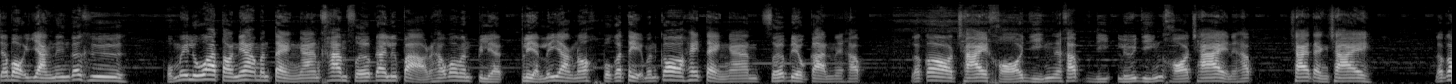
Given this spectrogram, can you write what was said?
จะบอกอีกอย่างหนึ่งก็คือ ผมไม่รู้ว่าตอนนี้มันแต่งงานข้ามเซิร์ฟได้หรือเปล่านะครับ ว่ามันเปลี่ยนเปลี่ยนหรือยังเนาะปกติมันก็ให้แต่งงานเซิร์ฟเดียวกันนะครับ แล้วก็ชายขอหญิงนะครับ หรือหญิงขอชายนะครับ ชายแต่งชาย แล้วก็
